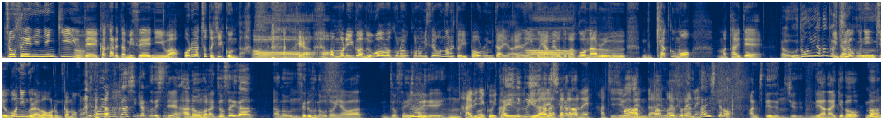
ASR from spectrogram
女性に人気で書かれた店には俺はちょっと引くんだ。あ いやーあんまり行かんの。うわうわこのこの店女の人いっぱいおるみたいや。行くんやめようとかこうなる客も、まあ、大抵うどん屋なんか逆。1億人中5人ぐらいはおるんかもわからん。うどん屋昔逆でして、あの、ほら女性があの、セルフのうどん屋は女性一人で、うん入りにくいという時代やった話がなからね。80まあ、あっ年代たんでそれにまではね。対してのアンチテーゼではないけど、まあ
